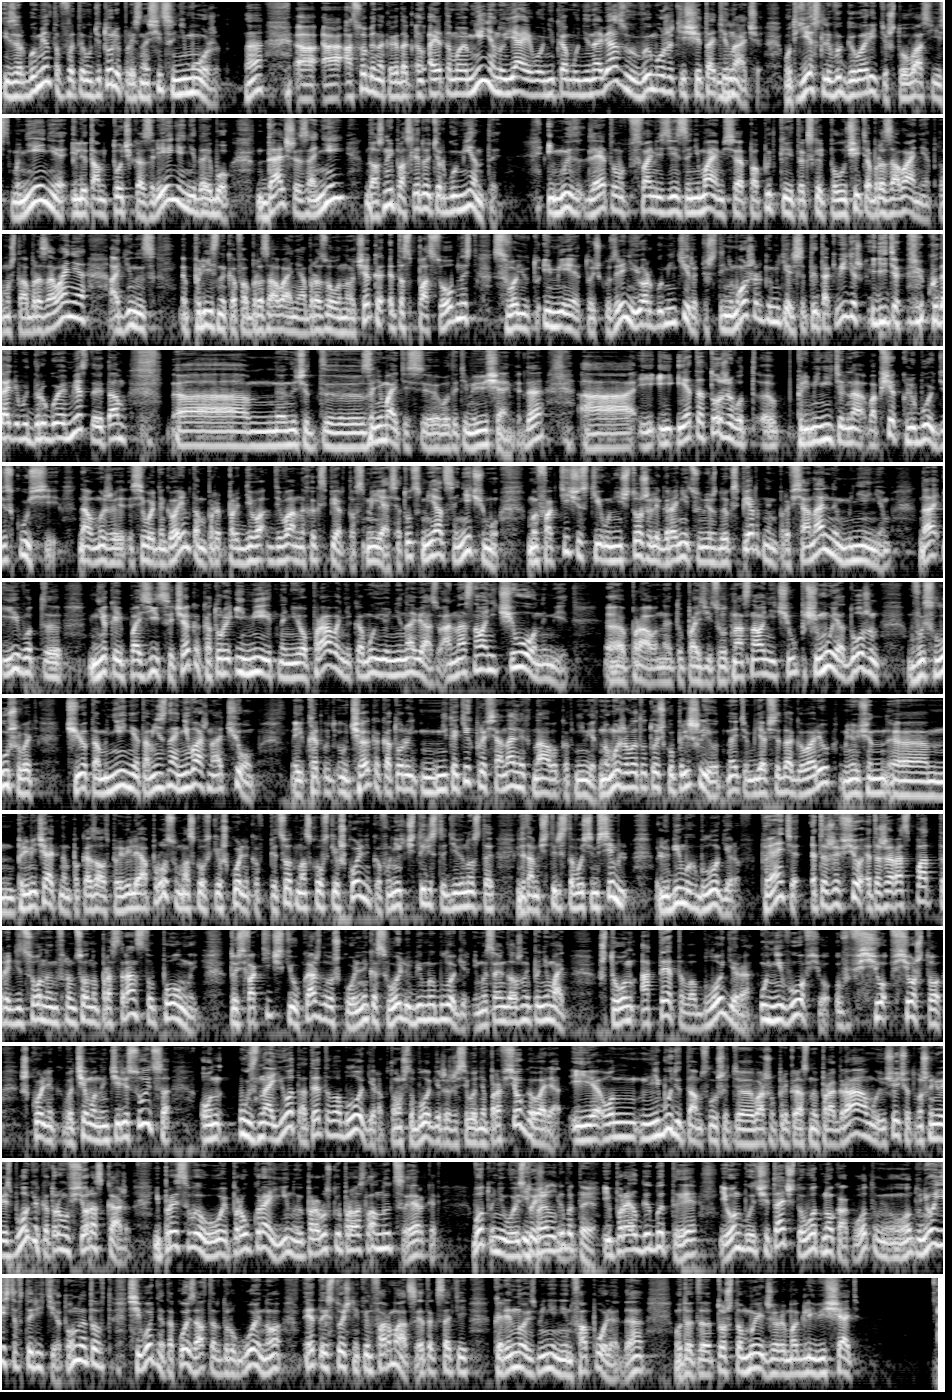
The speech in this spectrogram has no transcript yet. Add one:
из аргументов в этой аудитории произноситься не может. Да? А, а, особенно, когда... А это мое мнение, но я его никому не навязываю, вы можете считать угу. иначе. Вот если вы говорите, что у вас есть мнение или там точка зрения, не дай бог, дальше за ней должны последовать аргументы. И мы для этого с вами здесь занимаемся попыткой, так сказать, получить образование, потому что образование, один из признаков образования образованного человека – это способность свою, имея точку зрения, ее аргументировать. Потому что ты не можешь аргументировать, если ты так видишь, идите куда-нибудь другое место и там, а, значит, занимайтесь вот этими вещами, да. А, и, и это тоже вот э, применительно вообще к любой дискуссии. Да, мы же сегодня говорим там про, про диванных экспертов, смеясь, а тут смеяться нечему. Мы фактически уничтожили границу между экспертным, профессиональным мнением да, и вот э, некой позицией человека, который имеет на нее право, никому ее не навязывая. А на основании чего он имеет? Э, право на эту позицию. Вот на основании чего, почему я должен выслушивать чье-то мнение, там, не знаю, неважно о чем, у человека, который никаких профессиональных навыков не имеет. Но мы же в эту точку пришли. Вот, знаете, я всегда говорю, мне очень э, примечательным показалось, провели опрос у московских школьников, 500 московских школьников, у них 490 или там 487 любимых блогеров. Понимаете, это же все, это же распад традиционного информационного пространства полный. То есть, фактически у каждого школьника свой любимый блогер. И мы с вами должны понимать, что он от этого блогера, у него все, все, все, что школьник, вот чем он интересуется, он узнает от этого блогера, потому что блогеры же сегодня про все говорят, и он не будет там слушать э, вашу прекрасную программу, еще что-то, потому что у него есть блогер, которому все расскажет, и про СВО, и про Украину, и про русскую православную церковь. Вот у него источник. И про ЛГБТ. И про ЛГБТ. И он будет считать, что вот, ну как, вот, вот у него есть авторитет. Он это сегодня такой, завтра другой, но это источник информации. Это, кстати, коренное изменение инфополя. Да? Вот это то, что мейджеры могли вещать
